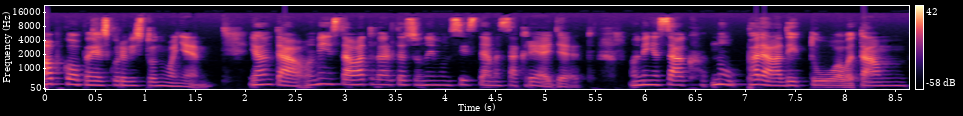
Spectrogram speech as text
apkopējies, kura visu to noņem. Ja, un tā, un viņas stāv atvērtas un imunsistēma sāk rēģēt. Un viņa sāk, nu, parādīt to tām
